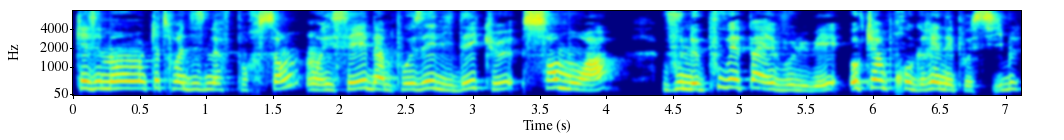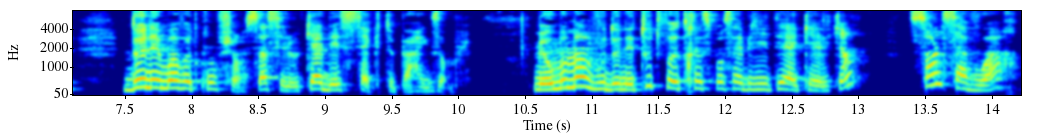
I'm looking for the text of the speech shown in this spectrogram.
quasiment 99% ont essayé d'imposer l'idée que sans moi, vous ne pouvez pas évoluer, aucun progrès n'est possible, donnez-moi votre confiance. Ça, c'est le cas des sectes, par exemple. Mais au moment où vous donnez toute votre responsabilité à quelqu'un, sans le savoir,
